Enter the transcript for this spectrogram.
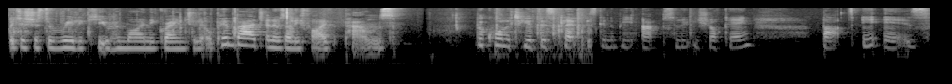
which is just a really cute Hermione Granger little pin badge and it was only five pounds the quality of this clip is going to be absolutely shocking but it is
